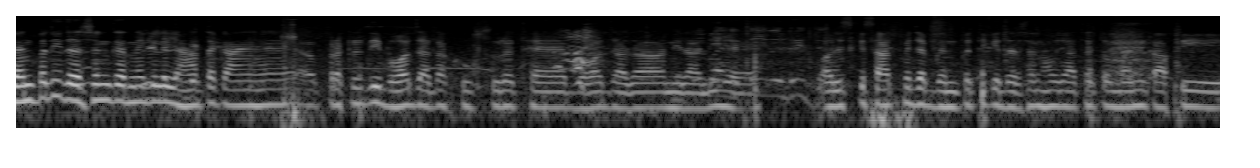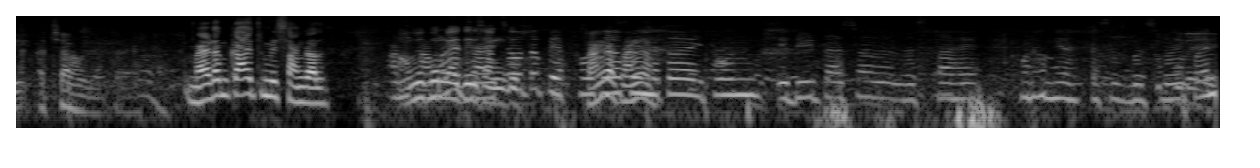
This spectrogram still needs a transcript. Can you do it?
गणपति दर्शन करने के लिए यहाँ तक आए हैं। प्रकृति बहुत ज़्यादा खूबसूरत है बहुत ज़्यादा निराली है। और इसके साथ में जब गणपति के दर्शन हो जाता है तो मन काफ़ी अच्छा हो जाता है। मॅडम काय तुम्ही सांगाल? आम्ही आम्हाला जायचं होतं पेपरला सांगा, सांगा. आता इथून दीड तास रस्ता आहे. म्हणून आम्ही तसंच बसलोय. पण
